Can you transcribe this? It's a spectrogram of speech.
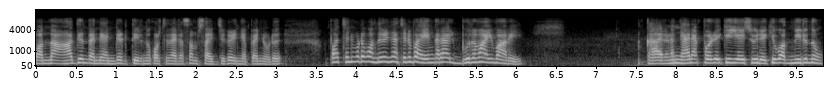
വന്ന ആദ്യം തന്നെ എന്റെ അടുത്തിരുന്ന് കുറച്ച് നേരം സംസാരിച്ച് കഴിഞ്ഞപ്പോൾ എന്നോട് അപ്പോൾ അച്ഛൻ ഇവിടെ വന്നു കഴിഞ്ഞാൽ അച്ഛന് ഭയങ്കര അത്ഭുതമായി മാറി. കാരണം ഞാൻ അപ്പോഴേക്ക് യേശുവിലേക്ക് വന്നിരുന്നു.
